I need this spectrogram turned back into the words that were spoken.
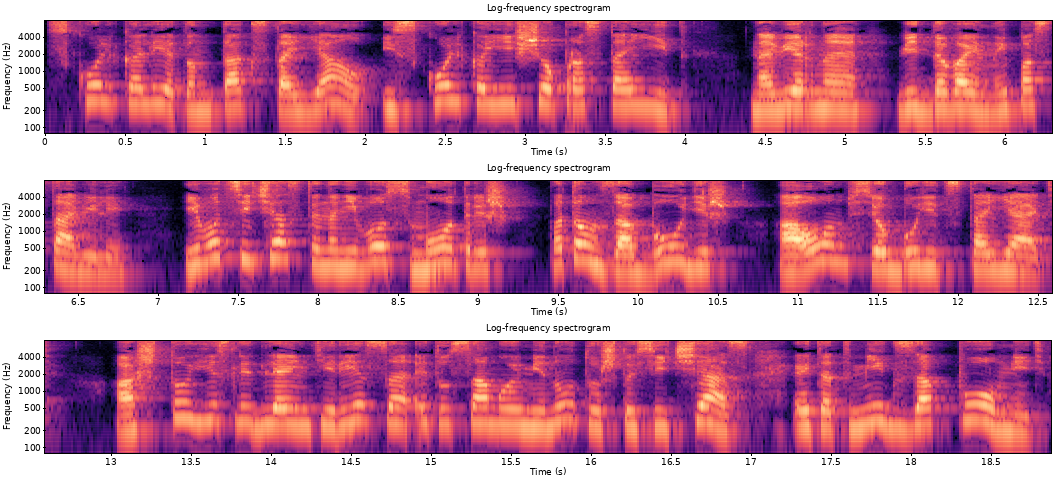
Сколько лет он так стоял и сколько еще простоит? Наверное, ведь до войны поставили. И вот сейчас ты на него смотришь, потом забудешь, а он все будет стоять. А что, если для интереса эту самую минуту, что сейчас, этот миг запомнить,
